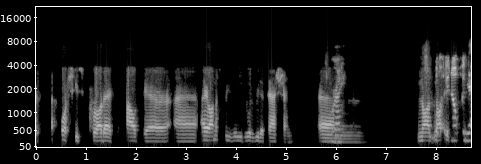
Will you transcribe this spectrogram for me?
a Portuguese product out there. Uh, I honestly really do it with a passion. Um, right. Not, well, you know, it's yeah,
